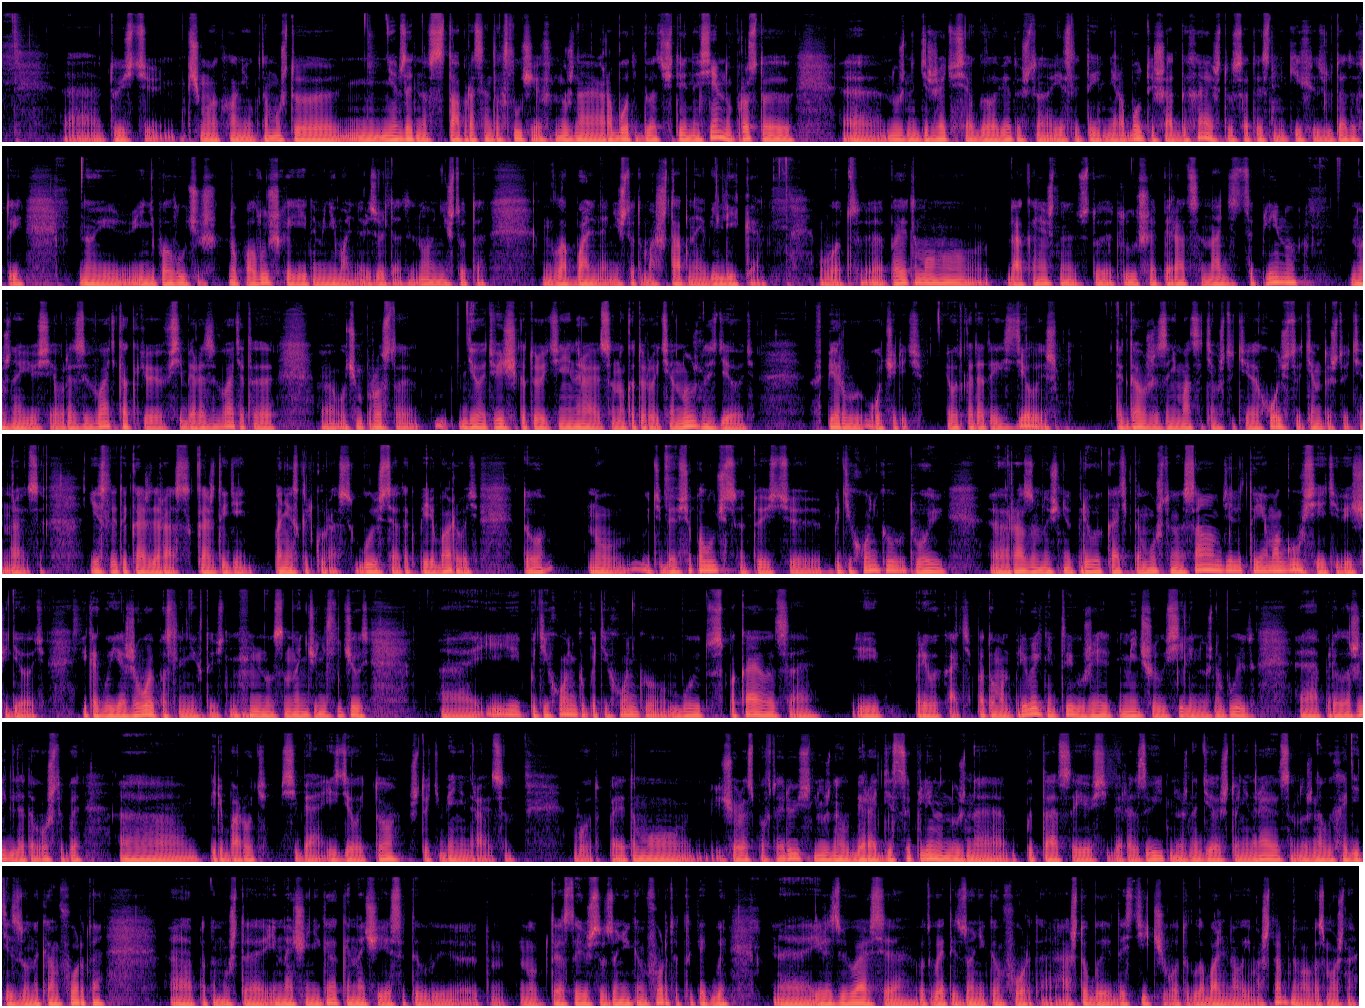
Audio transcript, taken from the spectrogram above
Э, то есть, э, к чему я клонил? К тому, что не обязательно в 100% случаев нужно работать 24 на 7, но просто э, нужно держать у себя в голове то, что если ты не работаешь, а отдыхаешь, то, соответственно, никаких результатов ты ну и, и не получишь. Ну, получишь какие-то минимальные результаты, но не что-то глобальное, не что-то масштабное, великое. Вот. Поэтому, да, конечно, стоит лучше опираться на дисциплину, нужно ее себе развивать. Как ее в себе развивать? Это э, очень просто. Делать вещи, которые тебе не нравятся, но которые тебе нужно сделать в первую очередь. И вот когда ты их сделаешь, тогда уже заниматься тем, что тебе хочется, тем, то, что тебе нравится. Если ты каждый раз, каждый день по нескольку раз будешь себя так перебарывать, то ну, у тебя все получится. То есть э, потихоньку твой э, разум начнет привыкать к тому, что на самом деле-то я могу все эти вещи делать. И как бы я живой после них, то есть ну, со мной ничего не случилось. Э, и потихоньку-потихоньку будет успокаиваться и привыкать. Потом он привыкнет, и уже меньше усилий нужно будет приложить для того, чтобы перебороть себя и сделать то, что тебе не нравится. Вот, поэтому, еще раз повторюсь, нужно выбирать дисциплину, нужно пытаться ее в себе развить, нужно делать, что не нравится, нужно выходить из зоны комфорта, э, потому что иначе никак, иначе если ты, э, ну, ты остаешься в зоне комфорта, ты как бы э, и развиваешься вот в этой зоне комфорта. А чтобы достичь чего-то глобального и масштабного, возможно,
